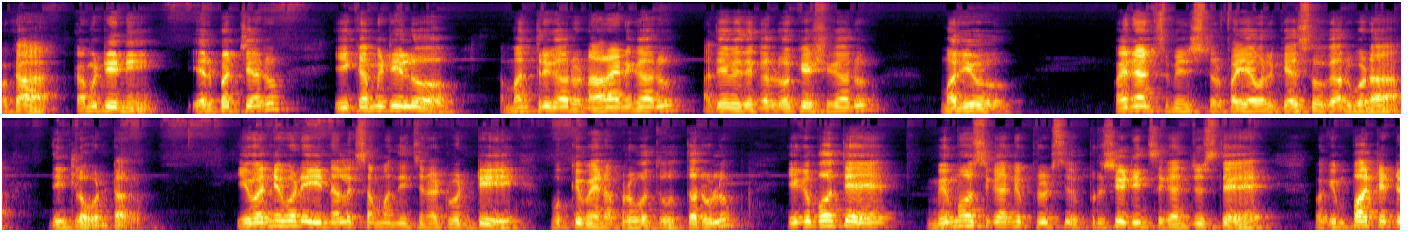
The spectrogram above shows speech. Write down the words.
ఒక కమిటీని ఏర్పరిచారు. ఈ కమిటీలో మంత్రి గారు నారాయణ గారు అదేవిధంగా లోకేష్ గారు మరియు ఫైనాన్స్ మినిస్టర్ పయ్యవరి కేశవ్ గారు కూడా దీంట్లో ఉంటారు. ఇవన్నీ కూడా ఈ నెలకు సంబంధించినటువంటి ముఖ్యమైన ప్రభుత్వ ఉత్తర్వులు. ఇకపోతే మెమోస్ కానీ ప్రొసీడింగ్స్ కానీ చూస్తే ఒక ఇంపార్టెంట్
